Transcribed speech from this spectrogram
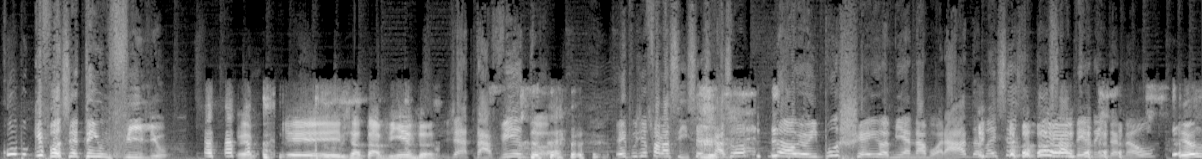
como que você tem um filho? É porque ele já tá vindo. Já tá vendo? Ele podia falar assim, você casou? Não, eu embuchei a minha namorada, mas vocês não estão sabendo ainda não. eu,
